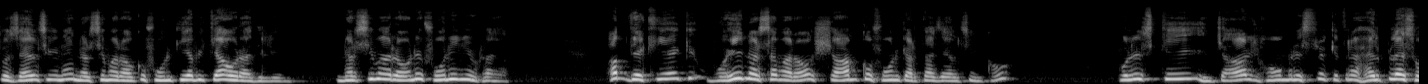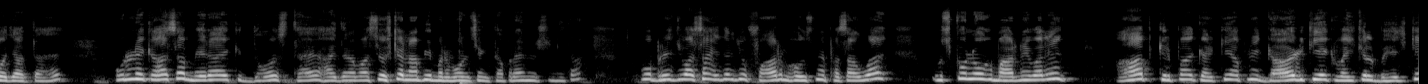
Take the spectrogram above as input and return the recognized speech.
तो जैल सिंह ने नरसिम्हा राव को फ़ोन किया भी क्या हो रहा है दिल्ली में? नरसिम्हा राव ने फ़ोन ही नहीं उठाया। अब देखिए कि वही नरसिम्हा राव शाम को फ़ोन करता है जैल सिंह को पुलिस की इंचार्ज होम मिनिस्टर कितना हेल्पलेस हो जाता है। उन्होंने कहा साहब मेरा एक दोस्त है हैदराबाद से, उसका नाम भी मनमोहन सिंह था प्राइम मिनिस्टर नहीं था। वो ब्रिजवासा इधर जो फार्म हाउस में फंसा हुआ है, उसको लोग मारने वाले हैं। आप कृपा करके अपने गार्ड की एक व्हीकल भेज के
